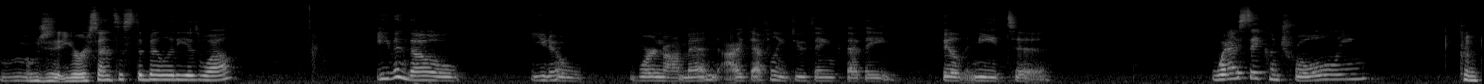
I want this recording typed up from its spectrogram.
Was it your sense of stability as well? even though you know we're not men i definitely do think that they feel the need to would i say controlling Con-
